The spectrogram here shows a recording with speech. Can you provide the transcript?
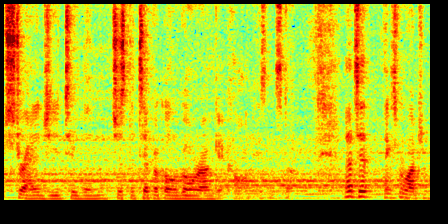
strategy to than just the typical go around get colonies and stuff. That's it. Thanks for watching.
